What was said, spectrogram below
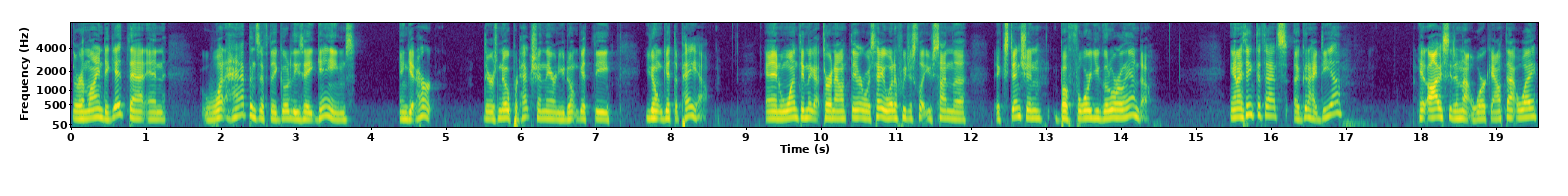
They're in line to get that, and what happens if they go to these eight games and get hurt? There's no protection there, and you don't get the you don't get the payout. And one thing that got thrown out there was, hey, what if we just let you sign the extension before you go to Orlando? And I think that that's a good idea. It obviously did not work out that way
